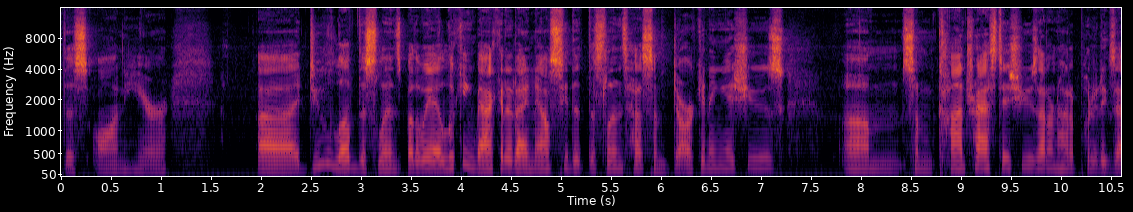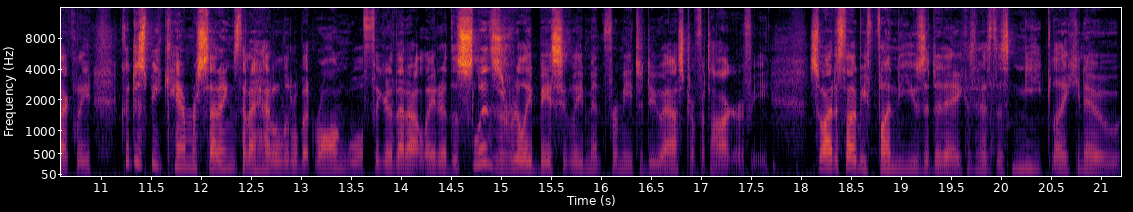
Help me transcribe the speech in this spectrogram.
this on here. Uh, I do love this lens. By the way, looking back at it, I now see that this lens has some darkening issues um, some contrast issues. I don't know how to put it exactly. Could just be camera settings that I had a little bit wrong. We'll figure that out later. This lens is really basically meant for me to do astrophotography. So I just thought it'd be fun to use it today because it has this neat, like, you know,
